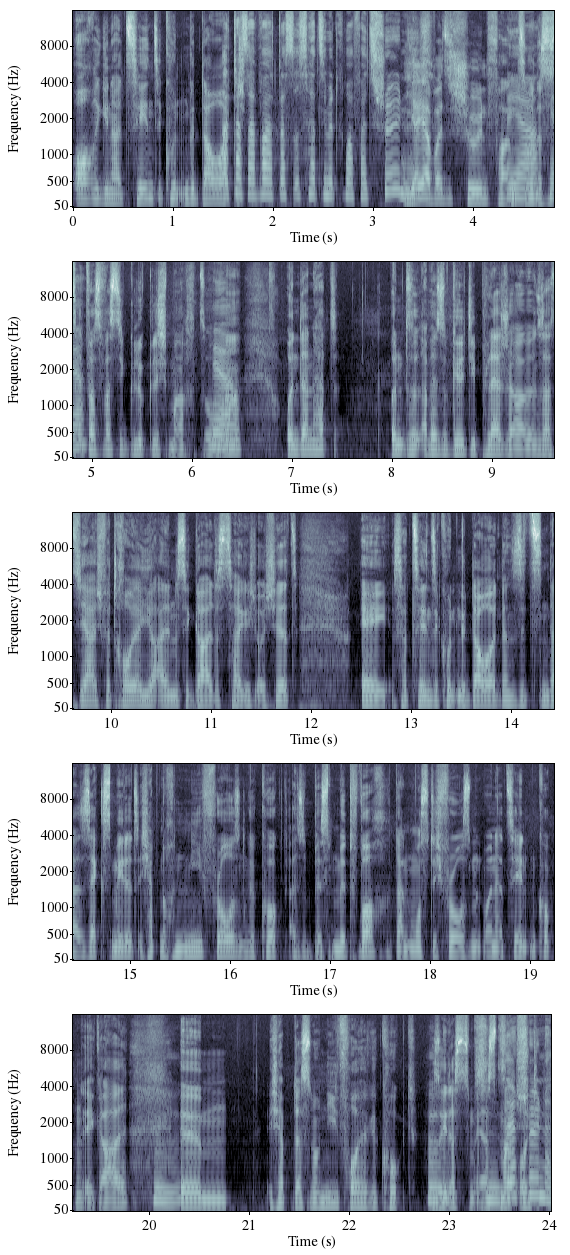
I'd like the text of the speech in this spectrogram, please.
original 10 Sekunden gedauert. Ach, das, aber, das ist, hat sie mitgebracht, weil es schön ist. ja, ja, weil sie es schön fand. Ja, so. Das ist etwas, was sie glücklich macht. So, Ja. ne? Und dann hat, und, aber so gilt die Pleasure. Und dann sagst du, ja, ich vertraue ja hier allen, ist egal, das zeige ich euch jetzt. Ey, es hat 10 Sekunden gedauert, dann sitzen da sechs Mädels. Ich habe noch nie Frozen geguckt, also bis Mittwoch. Dann musste ich Frozen mit meiner Zehnten gucken, egal. Mhm. Ähm, ich habe das noch nie vorher geguckt, sehe das zum Das ist ersten ein Mal.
